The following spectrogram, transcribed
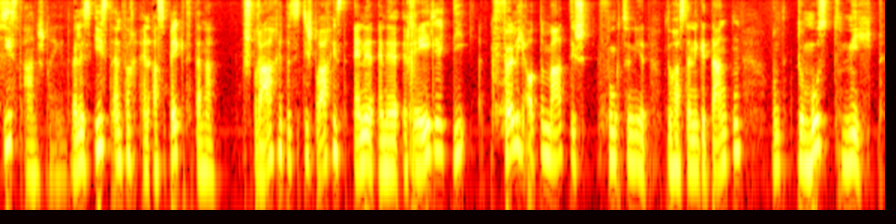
Es ist anstrengend, weil es ist einfach ein Aspekt deiner Sprache. Das, die Sprache ist eine, eine Regel, die völlig automatisch funktioniert. Du hast deine Gedanken und du musst nicht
